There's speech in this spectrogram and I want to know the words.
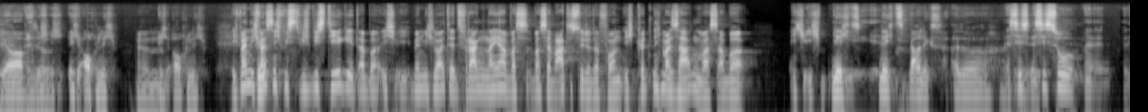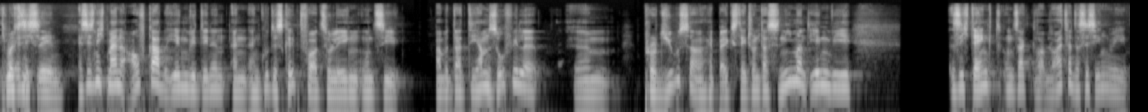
Ja, also, ich, ich, ich, auch nicht. Ähm, ich auch nicht. Ich meine, ich weiß nicht, wie es dir geht, aber ich, wenn mich Leute jetzt fragen, naja, was, was erwartest du dir davon? Ich könnte nicht mal sagen, was, aber ich. ich nichts, ich, nichts, gar nichts. Also. Es ist, es ist so. Äh, ich möchte es nicht ist, sehen. Es ist nicht meine Aufgabe, irgendwie denen ein, ein gutes Skript vorzulegen und sie aber da, die haben so viele ähm, Producer backstage und dass niemand irgendwie sich denkt und sagt, Leute, das ist irgendwie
